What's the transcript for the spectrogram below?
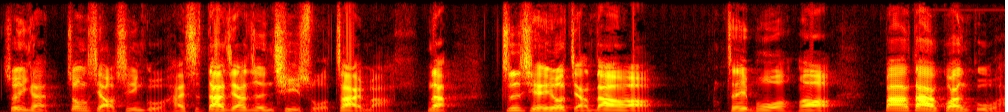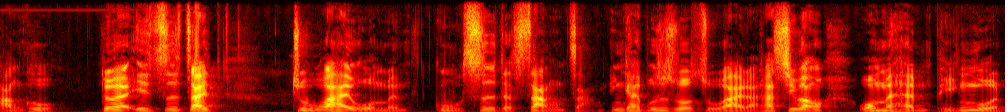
所以你看中小型股还是大家人气所在嘛。那之前有讲到啊、哦，这一波啊。哦八大关股行库，对，一直在阻碍我们股市的上涨，应该不是说阻碍了，他希望我们很平稳，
